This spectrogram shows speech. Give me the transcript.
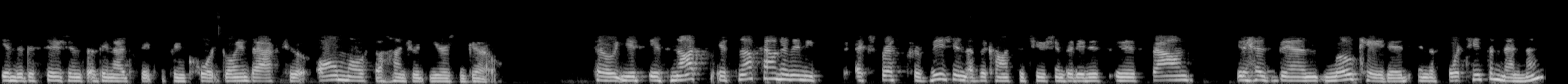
in the decisions of the United States Supreme Court going back to almost a hundred years ago. So it, it's not, it's not found in any express provision of the Constitution, but it is, it is found it has been located in the 14th Amendment,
